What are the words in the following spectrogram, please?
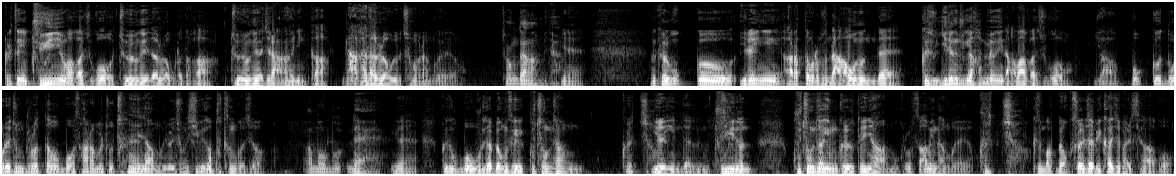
그랬더니 주인이 와가지고 조용히 해달라고 그러다가 조용히 하질 않으니까 나가달라고 요청을 한 거예요. 정당합니다. 예. 결국 그 일행이 알았다고 그러면서 나오는데 그 중- 일행 중에 한 명이 남아가지고 야 뭐 그 노래 좀 불렀다고 뭐 사람을 쫓아내냐 뭐 이런 식으로 시비가 붙은 거죠. 아, 뭐, 뭐, 네. 예. 그리고 뭐 우리가 명색이 구청장 그렇죠. 일행인데 주인은 구청장이면 그래도 되냐 뭐 그러고 싸움이 난 거예요. 그렇죠. 그래서 막 멱살잡이까지 발생하고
